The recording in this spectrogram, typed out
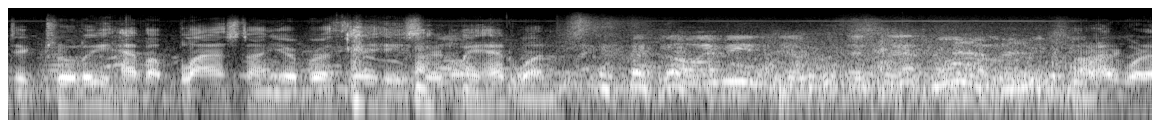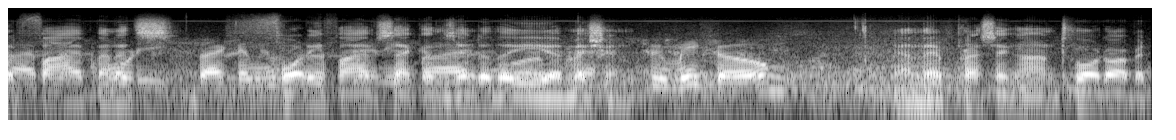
Dick Truly? Have a blast on your birthday? He certainly had one. No, I mean, at that moment. All right, we're at 5 minutes, 45 seconds into the uh, mission, and they're pressing on toward orbit.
